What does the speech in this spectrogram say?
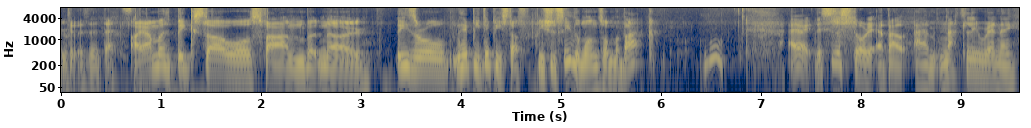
thought it was the Death Star. I am a big Star Wars fan, but no. These are all hippy dippy stuff. You should see the ones on my back. Anyway, this is a story about um, Natalie Rene,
